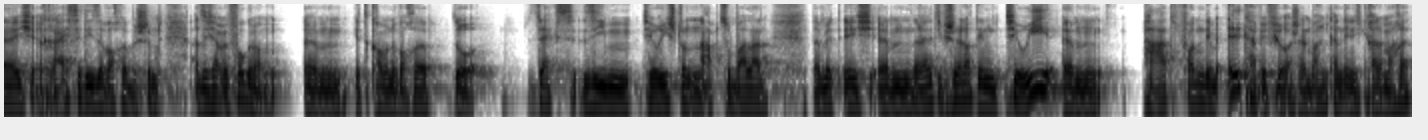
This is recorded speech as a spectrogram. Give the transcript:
Äh, ich reise diese Woche bestimmt, also ich habe mir vorgenommen, ähm, jetzt kommende Woche so sechs, sieben Theoriestunden abzuballern, damit ich ähm, relativ schnell auch den Theorie ähm, Part von dem LKW-Führerschein machen kann, den ich gerade mache,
